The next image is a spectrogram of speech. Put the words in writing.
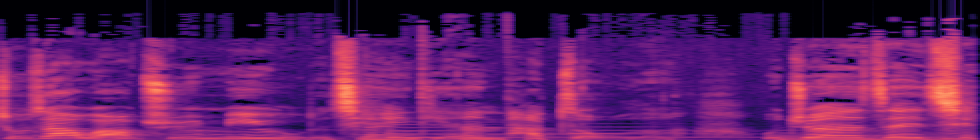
就在我要去秘鲁的前一天，他走了。我觉得这一切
